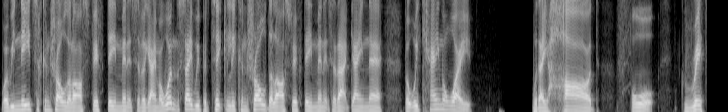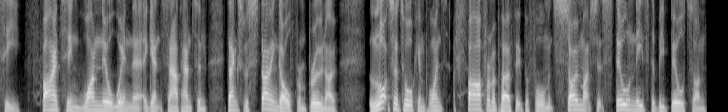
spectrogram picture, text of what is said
where we need to control the last 15 minutes of a game. I wouldn't say we particularly controlled the last 15 minutes of that game there, but we came away with a hard fought, gritty, fighting 1 0 win there against Southampton, thanks to a stunning goal from Bruno. Lots of talking points, far from a perfect performance, so much that still needs to be built on.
